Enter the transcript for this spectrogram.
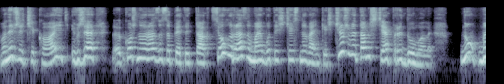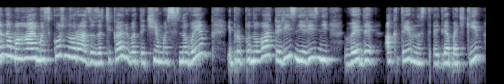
вони вже чекають і вже е, кожного разу запитують, так, цього разу має бути щось новеньке. Що ж ви там ще придумали? Ну, ми намагаємось кожного разу зацікавлювати чимось новим і пропонувати різні різні види активностей для батьків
